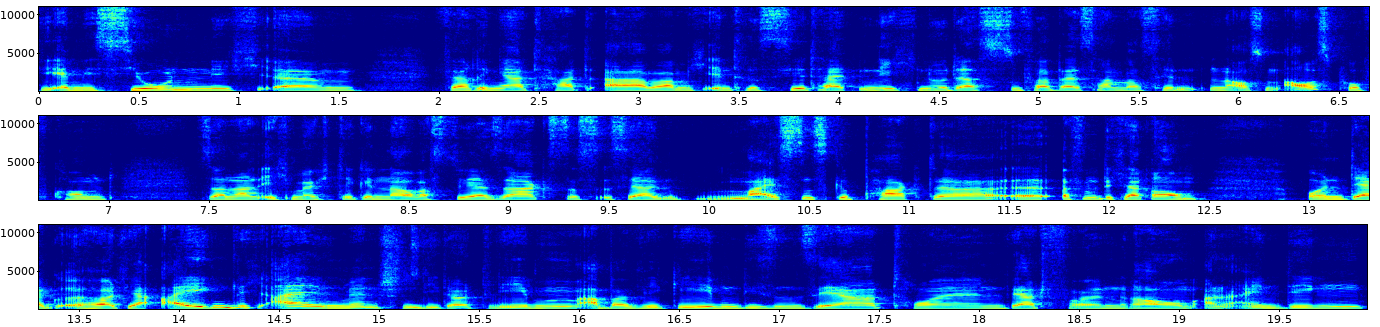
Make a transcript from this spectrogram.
die Emissionen nicht ähm, verringert hat. Aber mich interessiert halt nicht nur das zu verbessern, was hinten aus dem Auspuff kommt, sondern ich möchte genau, was du ja sagst, das ist ja meistens geparkter äh, öffentlicher Raum. Und der gehört ja eigentlich allen Menschen, die dort leben. Aber wir geben diesen sehr tollen, wertvollen Raum an ein Ding,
